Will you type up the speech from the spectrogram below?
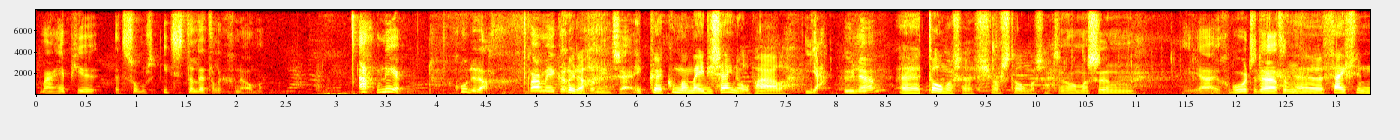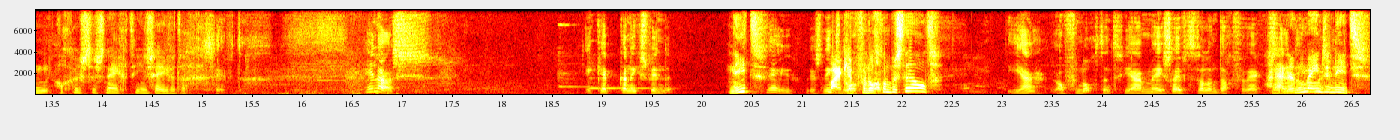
maar heb je het soms iets te letterlijk genomen? Ah, meneer, goedendag. Waarmee kan ik van dienst zijn? Ik eh, kom mijn medicijnen ophalen. Ja, uw naam? Eh Thomassen, George Thomassen. Thomassen. Ja, uw geboortedatum? Eh 15 augustus 1970. 70. Helaas. Ik heb, kan niks vinden. Niet? Nee, er is niks maar ik heb vanochtend besteld. Ja, of vanochtend. Ja, meestal heeft het wel een dag verwerkt. Ah, nee, dat meent u niet.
